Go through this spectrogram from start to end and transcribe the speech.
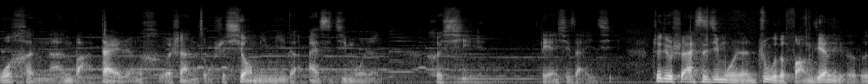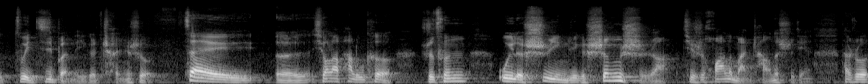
我很难把待人和善、总是笑眯眯的爱斯基摩人和血联系在一起。这就是爱斯基摩人住的房间里头的最基本的一个陈设。在呃肖拉帕卢克植村为了适应这个生食啊，其实花了蛮长的时间。他说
